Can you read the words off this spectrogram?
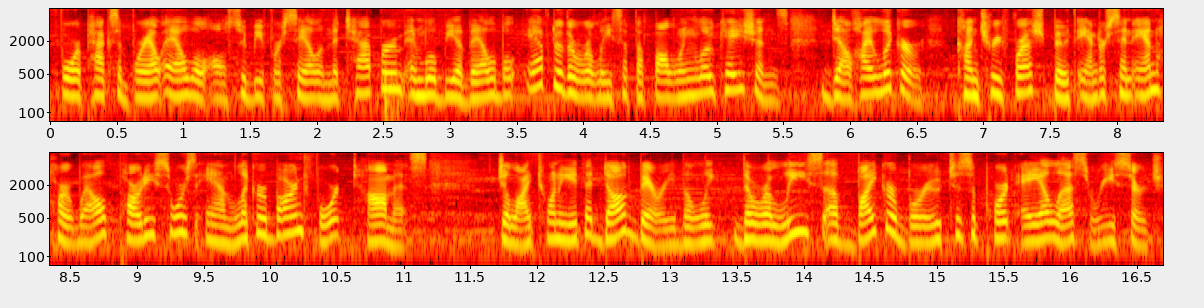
Four packs of Braille Ale will also be for sale in the tap room and will be available after the release at the following locations Delhi Liquor, Country Fresh, both Anderson and Hartwell, Party Source, and Liquor Barn, Fort Thomas. July 28th at Dogberry, the, le- the release of Biker Brew to support ALS research,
